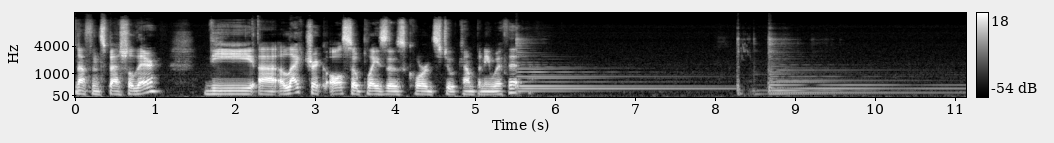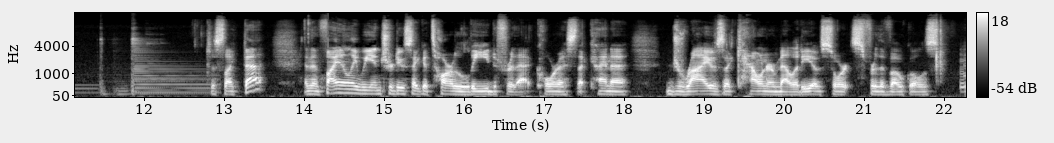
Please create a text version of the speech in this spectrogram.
Nothing special there. The uh, electric also plays those chords to accompany with it. Just like that. And then finally, we introduce a guitar lead for that chorus that kind of drives a counter melody of sorts for the vocals. All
